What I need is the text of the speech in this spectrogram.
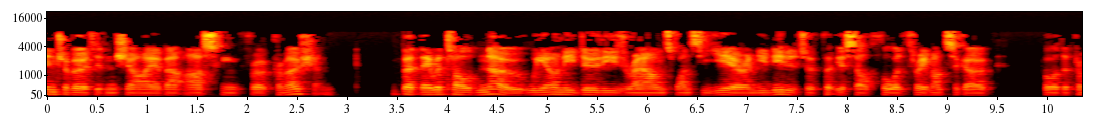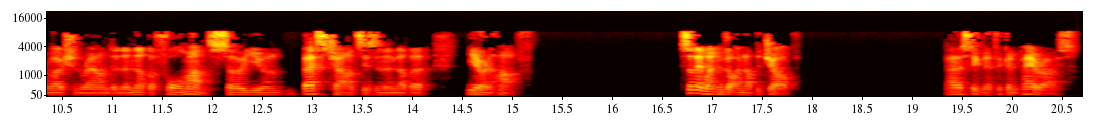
introverted and shy about asking for a promotion, but they were told, no, we only do these rounds once a year and you needed to have put yourself forward three months ago for the promotion round in another four months. So your best chance is in another year and a half. So they went and got another job at a significant pay rise.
